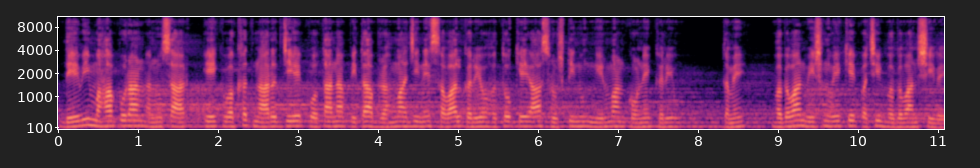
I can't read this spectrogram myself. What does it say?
દેવી મહાપુરાણ અનુસાર એક વખત નારદજીએ પોતાના પિતા બ્રહ્માજીને સવાલ કર્યો હતો કે આ સૃષ્ટિનું નિર્માણ કોણે કર્યું? તમે ભગવાન વિષ્ણુએ કે પછી ભગવાન શિવે.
